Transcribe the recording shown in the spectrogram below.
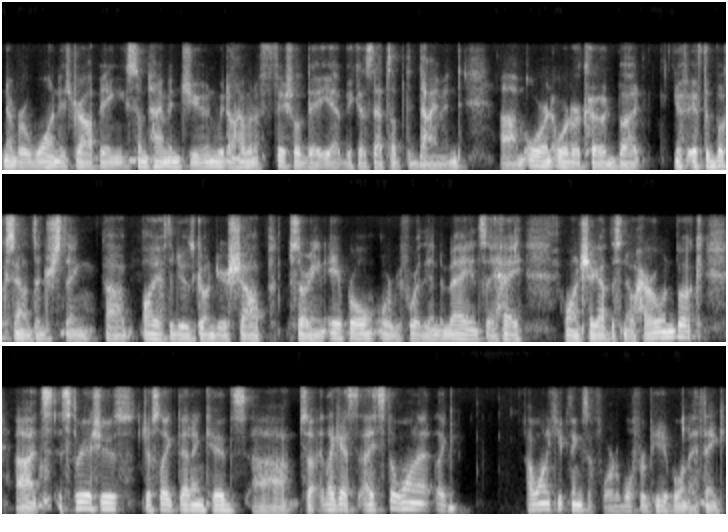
number one is dropping sometime in June. We don't have an official date yet because that's up to Diamond um, or an order code. But if, if the book sounds interesting, um, all you have to do is go into your shop starting in April or before the end of May and say, hey, I want to check out this No Heroine book. Uh, it's, it's three issues, just like Dead End Kids. Uh, so, like I still want to, like, I want to keep things affordable for people, and I think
